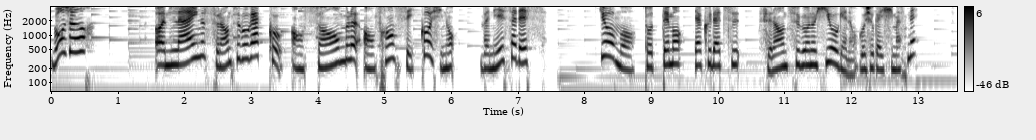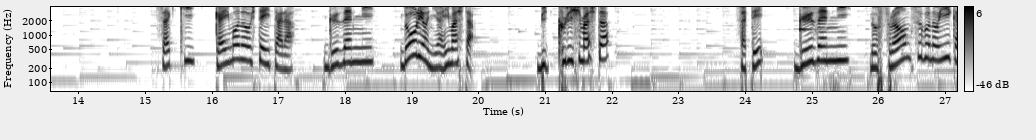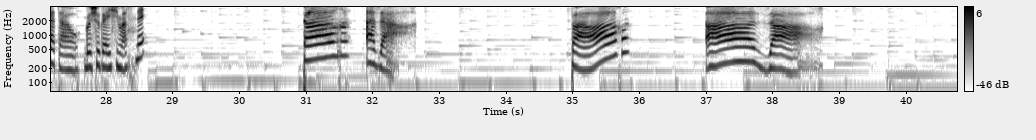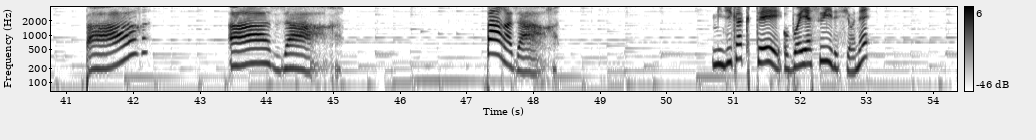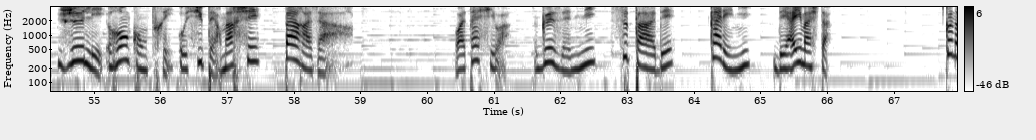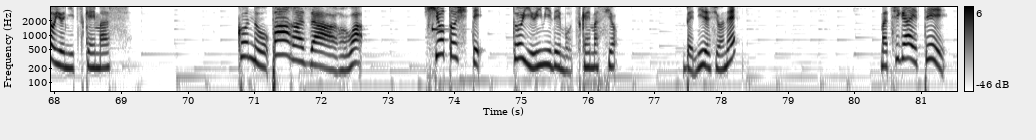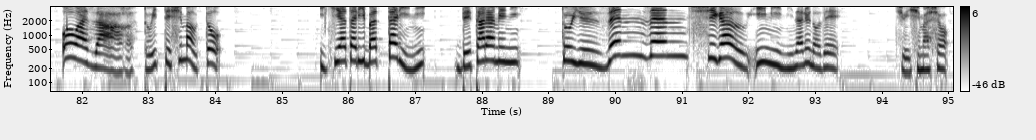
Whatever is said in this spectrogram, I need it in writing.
Bonjour! Online フランス語学校 Ensemble en français 講師のヴァネーサです。今日もとっても役立つフランス語の表現をご紹介しますね。さっき買い物をしていたら偶然に同僚に会いました。びっくりしました。さて、偶然にのフランス語の言い方をご紹介しますね。par hasard. Par hasard. Par hasard. Par hasard. 短くて覚えやすいですよね。Je l'ai rencontré au supermarché par hasard. 私は偶然にスーパーで彼に出会いました。このように使います。この par hasard はひょとしてという意味でも使いますよ。便利ですよね。間違えて au hasard と言ってしまうと行き当たりばったりにでたらめにという全然違う意味になるので注意しましょう。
